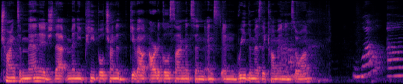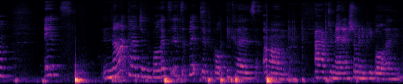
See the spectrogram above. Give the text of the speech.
trying to manage that many people, trying to give out article assignments and and, and read them as they come in and so on? Well, um, it's not that difficult. It's it's a bit difficult because um, I have to manage so many people and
